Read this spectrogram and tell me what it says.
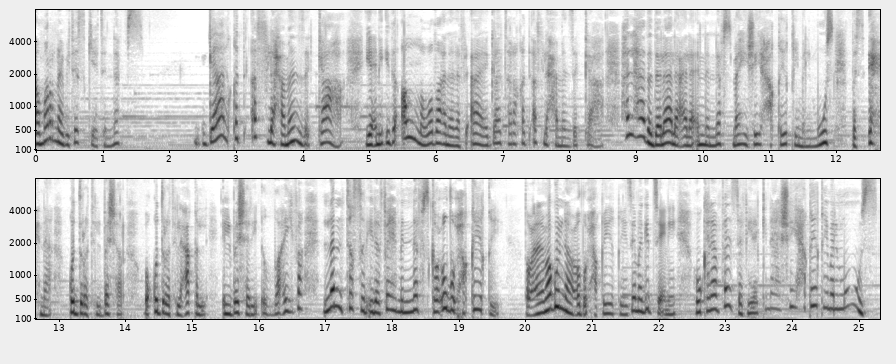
أمرنا بتزكية النفس. قال قد أفلح من زكاها. يعني إذا الله وضع لنا في الآية قال ترى قد أفلح من زكاها. هل هذا دلالة على أن النفس ما هي شيء حقيقي ملموس؟ بس إحنا قدرة البشر وقدرة العقل البشري الضعيفة لم تصل إلى فهم النفس كعضو حقيقي. طبعا أنا ما قلنا عضو حقيقي زي ما قلت يعني هو كلام فلسفي لكنها شيء حقيقي ملموس.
